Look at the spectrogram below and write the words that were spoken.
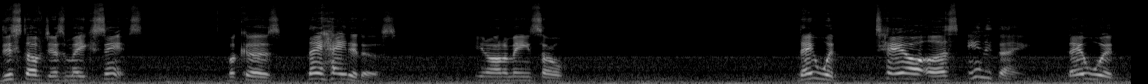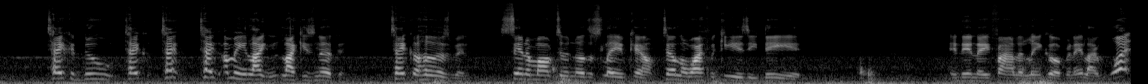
this stuff just makes sense because they hated us. You know what I mean? So they would tell us anything. They would take a dude, take take take. I mean, like like it's nothing. Take a husband, send him off to another slave camp, tell him wife and kids he dead, and then they finally link up and they like, what?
